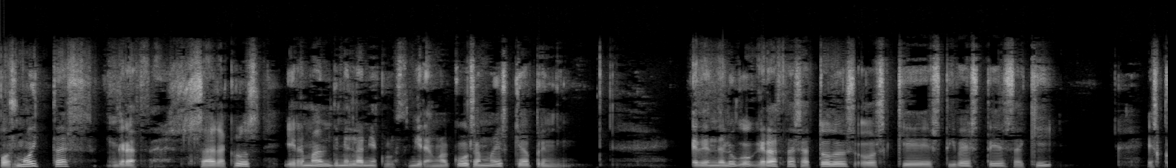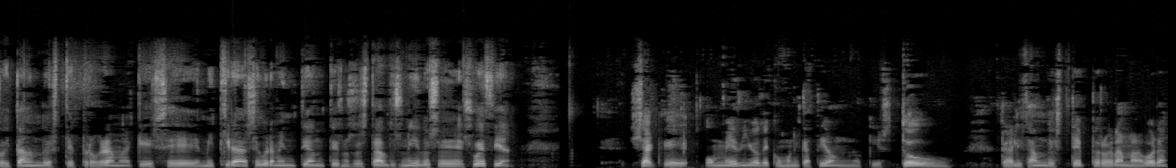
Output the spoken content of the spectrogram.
Pois moitas grazas, Sara Cruz, irmán de Melania Cruz. Mira, unha cousa máis que aprendín. E dende logo, grazas a todos os que estivestes aquí escoitando este programa que se emitirá seguramente antes nos Estados Unidos e Suecia, xa que o medio de comunicación no que estou realizando este programa agora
